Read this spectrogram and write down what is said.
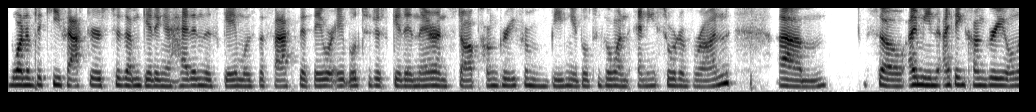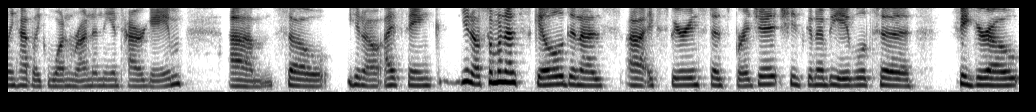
one of the key factors to them getting ahead in this game was the fact that they were able to just get in there and stop Hungary from being able to go on any sort of run. Um, so, I mean, I think Hungary only had like one run in the entire game. Um, so, you know, I think, you know, someone as skilled and as uh, experienced as Bridget, she's going to be able to figure out,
